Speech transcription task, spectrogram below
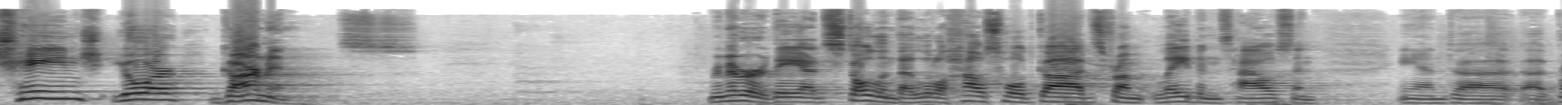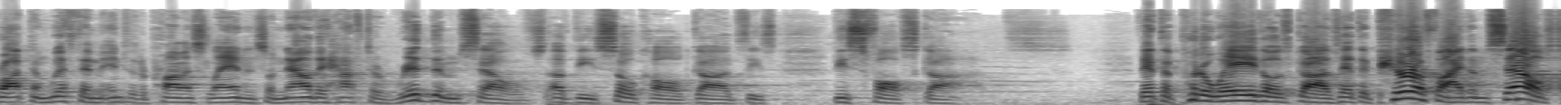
change your garments. Remember, they had stolen the little household gods from Laban's house and, and uh, uh, brought them with them into the promised land. And so now they have to rid themselves of these so called gods, these, these false gods. They have to put away those gods, they have to purify themselves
